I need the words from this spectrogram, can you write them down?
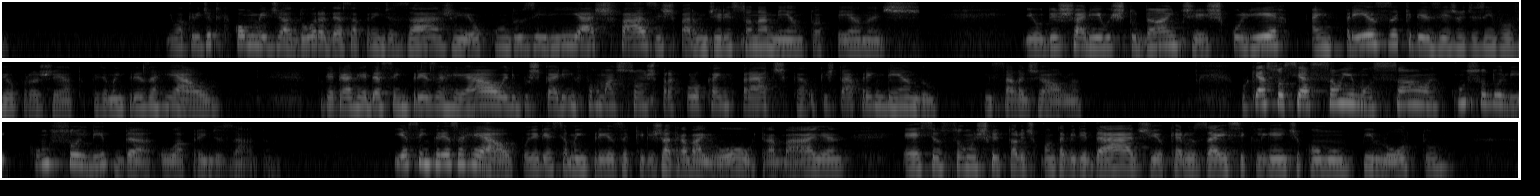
Eu acredito que como mediadora dessa aprendizagem, eu conduziria as fases para um direcionamento apenas. Eu deixaria o estudante escolher a empresa que deseja desenvolver o projeto, quer dizer, uma empresa real. Porque através dessa empresa real, ele buscaria informações para colocar em prática o que está aprendendo em sala de aula. Porque associação e emoção consolida o aprendizado. E essa empresa real poderia ser uma empresa que ele já trabalhou, trabalha, é, se eu sou um escritório de contabilidade, eu quero usar esse cliente como um piloto,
